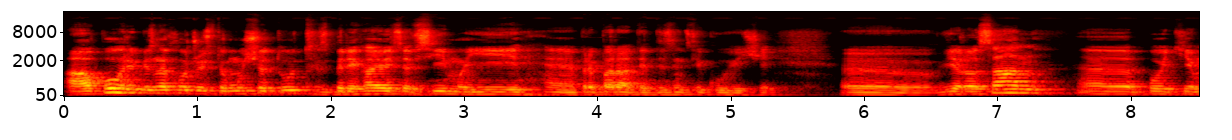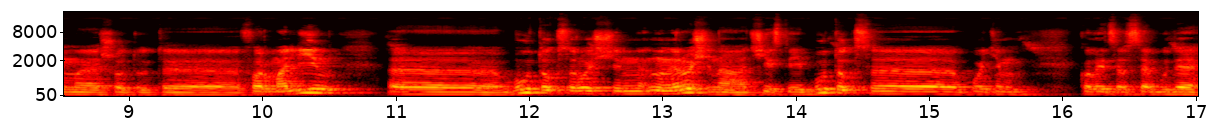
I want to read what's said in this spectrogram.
А в погребі знаходжусь, тому що тут зберігаються всі мої е, препарати дезінфікуючі. Е, Віросан, е, потім е, що тут, формалін, бутокс розчин, ну не розчин, а чистий бутокс. Потім, коли це все буде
